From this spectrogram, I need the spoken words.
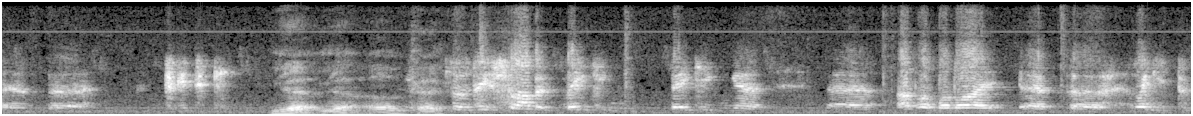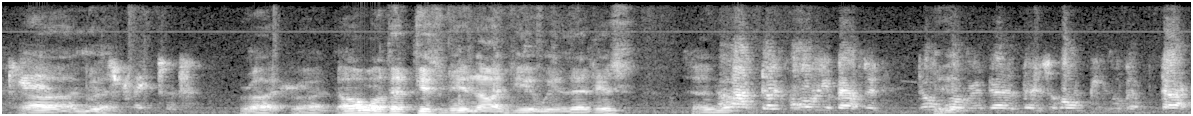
and uh, yeah, yeah, okay. So they started making, making, uh, uh, other marae at, uh, Rangitukia Ah, and those yeah. places. Right, right. Oh, well, that gives me an idea where that is. And, No, uh, don't worry about it. Don't Yeah. worry about it. Those old people have died.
